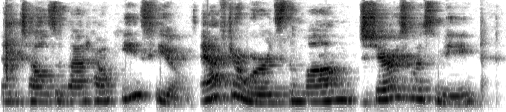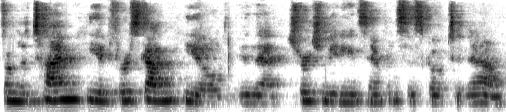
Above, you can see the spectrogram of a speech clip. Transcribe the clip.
and tells about how he's healed. Afterwards, the mom shares with me from the time he had first gotten healed in that church meeting in San Francisco to now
